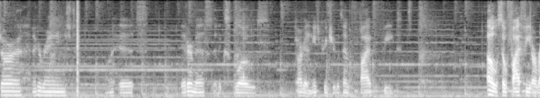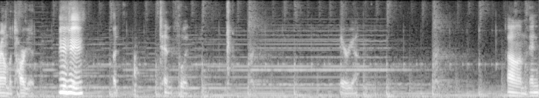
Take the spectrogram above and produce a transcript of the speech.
Kishara, mega ranged, one hits, hit or miss, it explodes. Target and each creature within five feet. Oh, so five feet around the target. Mm-hmm. A ten foot area. Um, and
